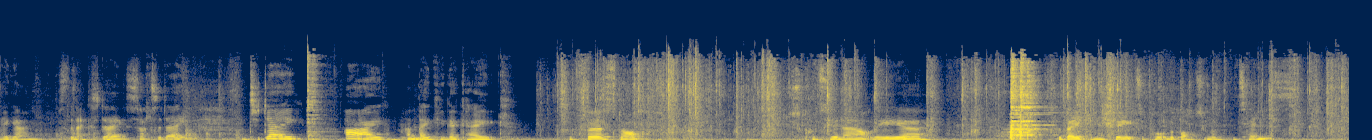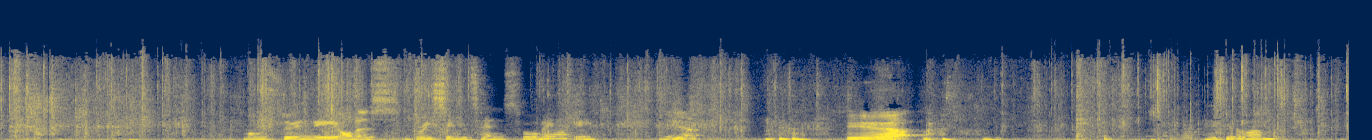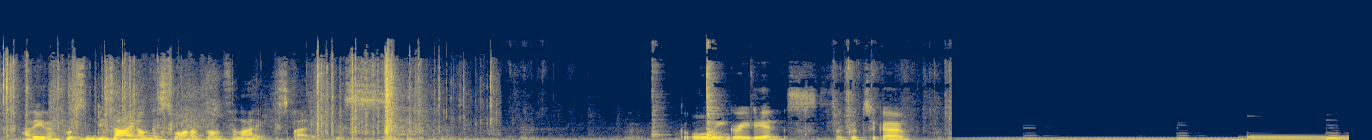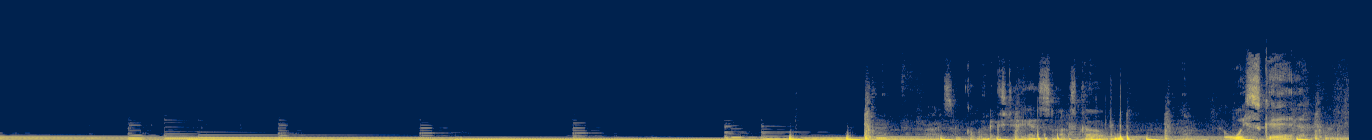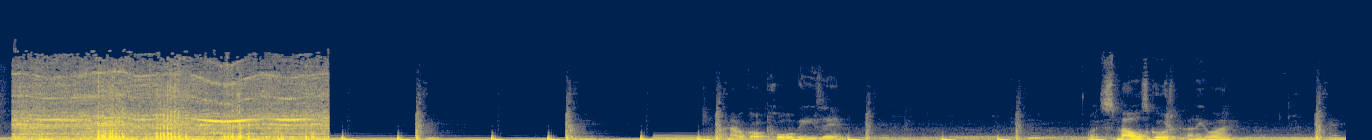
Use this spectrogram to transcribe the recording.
Hey gang, it's the next day, Saturday, and today I am making a cake. So first off, just cutting out the uh, the baking sheet to put at the bottom of the tins. Mum's doing the honours, greasing the tins for me, aren't you? Yeah. Yep. Here's the other one. I've even put some design on this one. I've gone for like spikes. Got all the ingredients, so good to go. Right, so we've got the mixture here, so let's go. Whisk it. Got to pour these in. Well, it smells good anyway. Oh.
